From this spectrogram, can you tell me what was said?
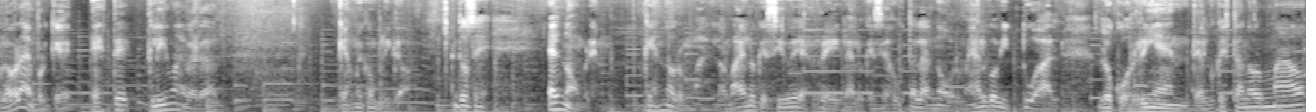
colaborar porque este clima de verdad que es muy complicado. Entonces, el nombre, que es normal, normal es lo que sirve de regla, lo que se ajusta a la norma, es algo habitual, lo corriente, algo que está normado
